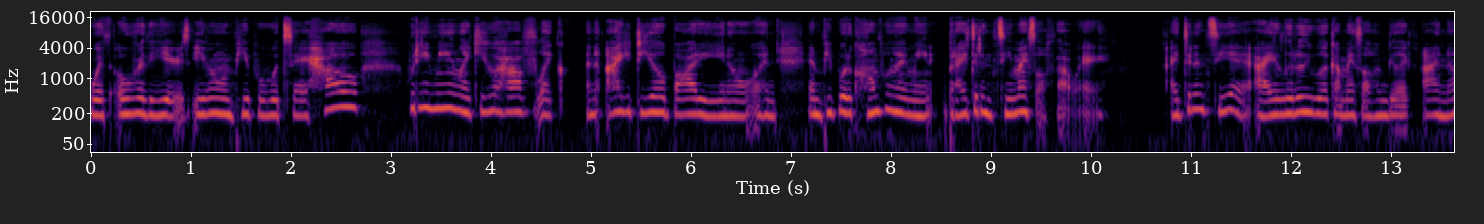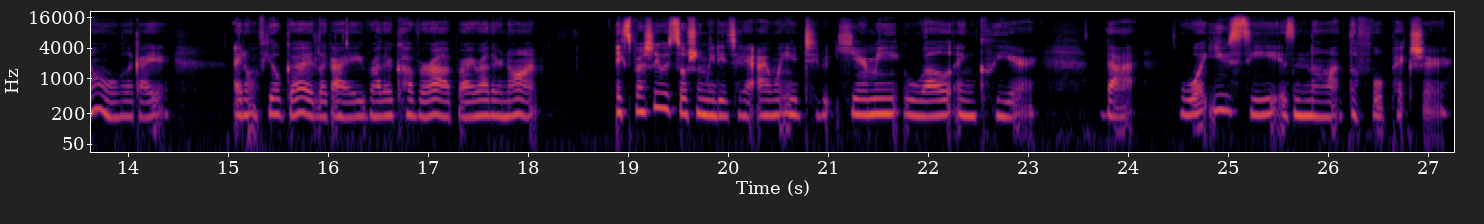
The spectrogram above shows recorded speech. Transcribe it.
with over the years. Even when people would say, How, what do you mean? Like, you have like an ideal body, you know, and, and people would compliment me, but I didn't see myself that way. I didn't see it. I literally would look at myself and be like, I know, like, I, I don't feel good. Like, I rather cover up or I rather not especially with social media today, I want you to hear me well and clear that what you see is not the full picture.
